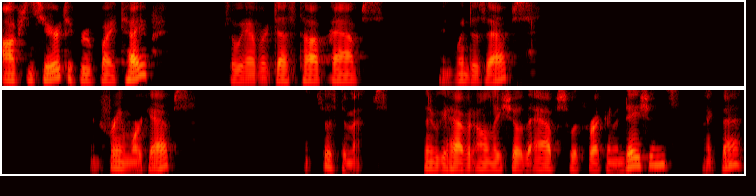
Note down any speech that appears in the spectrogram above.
options here to group by type. So we have our desktop apps and Windows apps and framework apps and system apps. Then we could have it only show the apps with recommendations like that.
